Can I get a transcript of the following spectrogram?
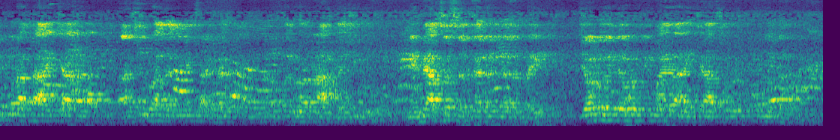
पण आता आईच्या आशीर्वादाने सगळ्या परिवाराला आताची नेहमी असं सहकार्य करत राहील. जेवढं होईल तेवढं मी माझ्या आईच्या आशीर्वाद पूर्ण करतो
